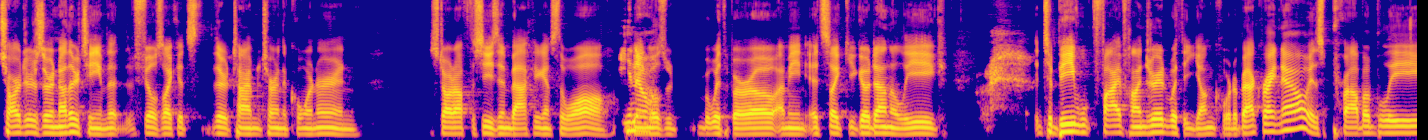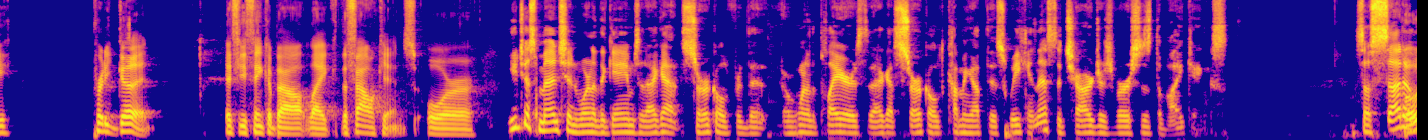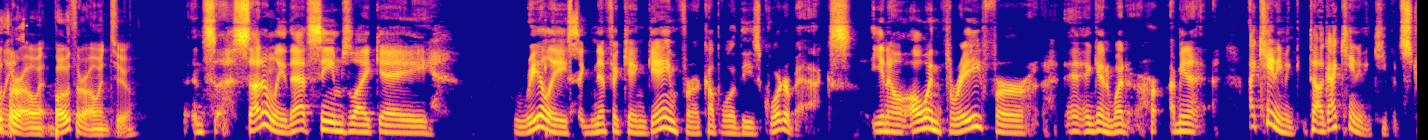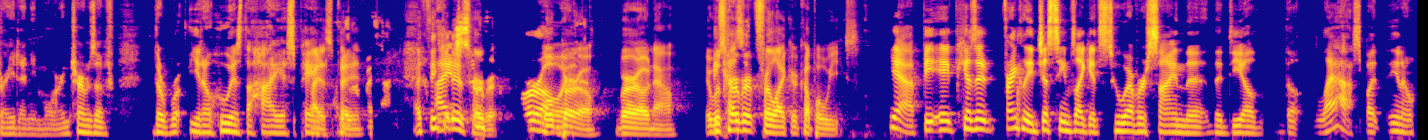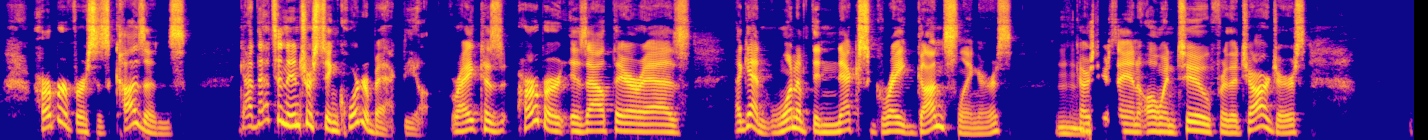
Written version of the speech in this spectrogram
Chargers are another team that feels like it's their time to turn the corner and start off the season back against the wall. You Bengals know, with, with Burrow. I mean, it's like you go down the league to be 500 with a young quarterback right now is probably pretty good. If you think about like the Falcons or you just mentioned one of the games that I got circled for the or one of the players that I got circled coming up this weekend. That's the Chargers versus the Vikings. So suddenly both are 0, both are 0 2. And so suddenly that seems like a really significant game for a couple of these quarterbacks. You know, 0 and 3 for again what her, I mean I, I, can't even Doug, I can't even keep it straight anymore in terms of the you know who is the highest paid. Highest paid. I think I it is Herbert. Burrow. Well, Burrow. Burrow now. It was Herbert for like a couple weeks. Yeah, because it frankly it just seems like it's whoever signed the the deal the last, but you know, Herbert versus Cousins. God, that's an interesting quarterback deal right? Because Herbert is out there as again one of the next great gunslingers. Mm-hmm. Because you're saying 0 and 2 for the Chargers.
